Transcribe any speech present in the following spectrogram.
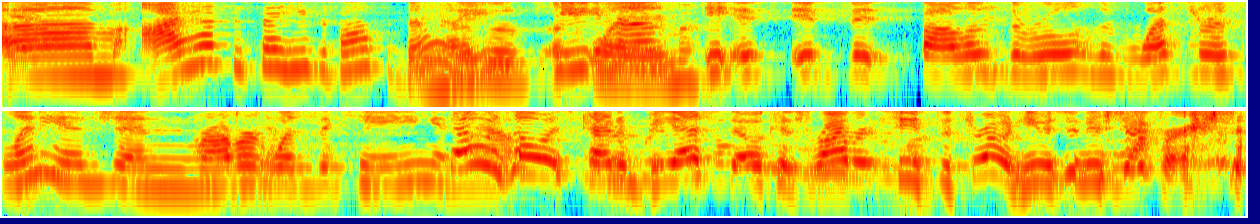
um I have to say he's a possibility. He has a- a He claim. has if if it follows the rules of Westeros lineage and Robert was the king and That was always kind of BS though, because Robert seized the throne. He was a usurper, so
